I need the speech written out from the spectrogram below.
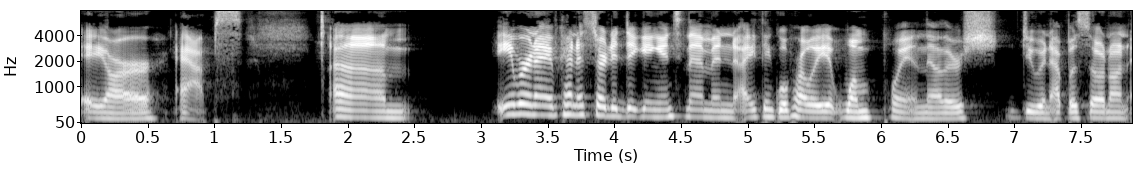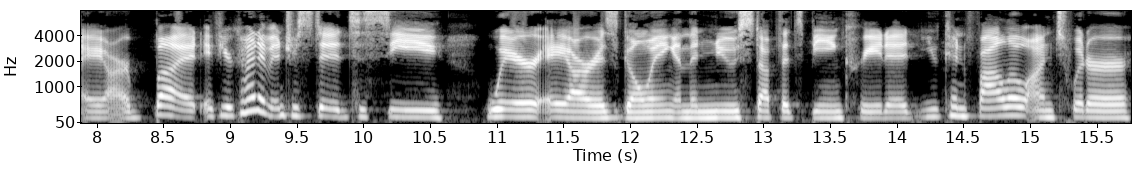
AR apps. Um, Amber and I have kind of started digging into them, and I think we'll probably at one point or the other sh- do an episode on AR. But if you're kind of interested to see where AR is going and the new stuff that's being created, you can follow on Twitter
